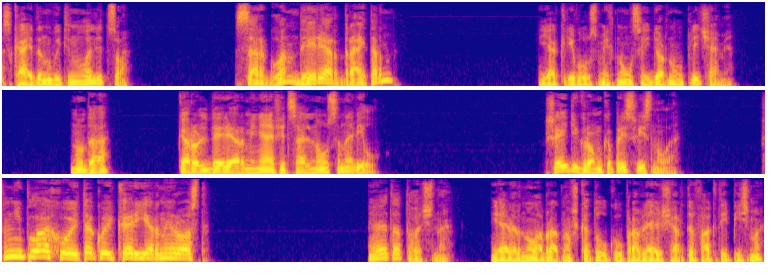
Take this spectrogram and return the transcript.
Скайден вытянула лицо. «Саргон Дериар Драйтерн?» Я криво усмехнулся и дернул плечами. «Ну да, король Дериар меня официально усыновил». Шейди громко присвистнула. «Неплохой такой карьерный рост». «Это точно». Я вернул обратно в шкатулку управляющие артефакты письма,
